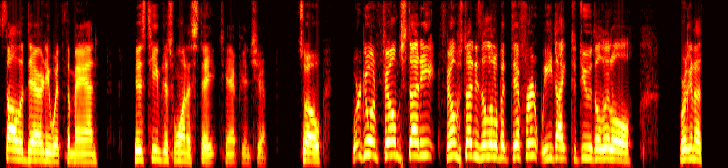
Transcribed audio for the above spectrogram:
solidarity with the man. His team just won a state championship. So we're doing film study. Film study is a little bit different. We like to do the little. We're gonna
